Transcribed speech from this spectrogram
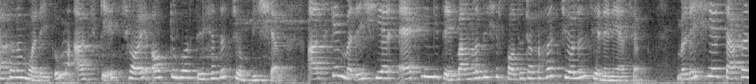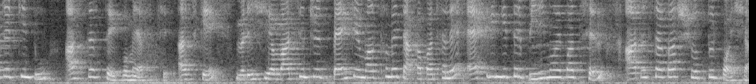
আসসালামু আলাইকুম। আজকে ছয় অক্টোবর দুই হাজার চব্বিশ সাল। আজকে মালয়েশিয়ার এক রিঙ্গিতে বাংলাদেশের কত টাকা হয় চলুন জেনে নেওয়া যাক। মালয়েশিয়ার টাকার রেট কিন্তু আস্তে আস্তে কমে আসছে। আজকে মালয়েশিয়া মার্চেন্ট রেট ব্যাংকের মাধ্যমে টাকা পাঠালে এক রিঙ্গিতের বিনিময়ে পাচ্ছেন আঠাশ টাকা সত্তর পয়সা।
